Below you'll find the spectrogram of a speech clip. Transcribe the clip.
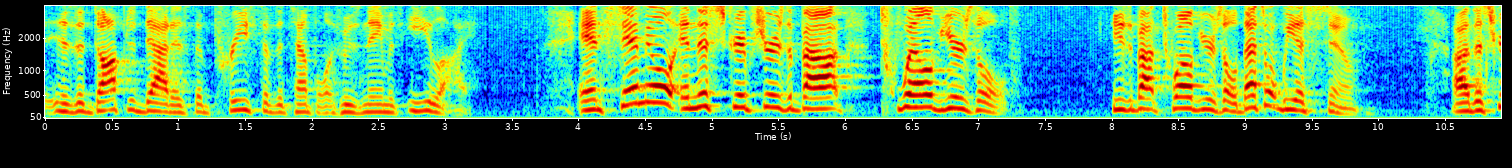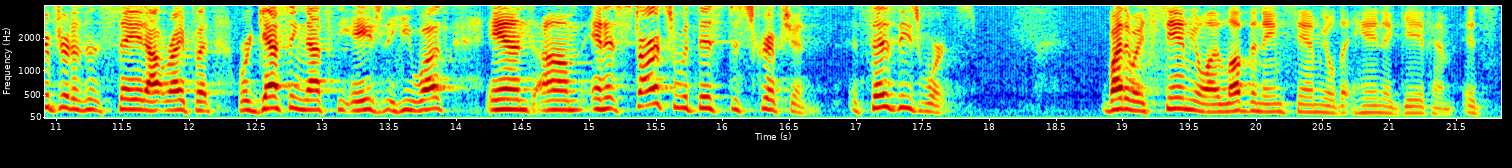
his adopted dad is the priest of the temple, whose name is Eli. And Samuel in this scripture is about 12 years old. He's about 12 years old. That's what we assume. Uh, the scripture doesn't say it outright, but we're guessing that's the age that he was. And, um, and it starts with this description. It says these words. By the way, Samuel, I love the name Samuel that Hannah gave him. It's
